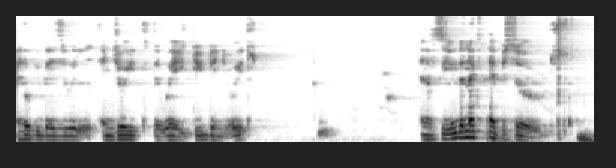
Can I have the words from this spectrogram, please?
I hope you guys will enjoy it the way I did enjoy it. And I'll see you in the next episode.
